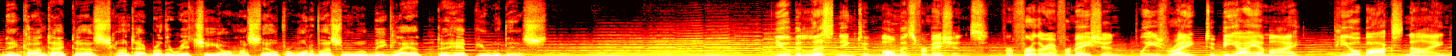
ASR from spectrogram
then contact us, contact Brother Ritchie or myself or one of us, and we'll be glad to help you with this. You've been listening to Moments for Missions. For further information, please write to BIMI, P.O. Box 9,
